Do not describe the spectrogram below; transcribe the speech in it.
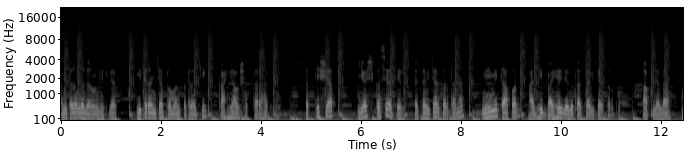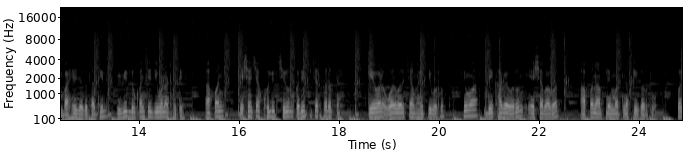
अंतरंग जाणून घेतल्यास इतरांच्या प्रमाणपत्राची काही आवश्यकता राहत नाही. प्रत्यक्षात यश कसे असेल याचा विचार करताना नेहमीच आपण आधी बाह्य जगताचा विचार करतो. आपल्याला बाह्य जगतातील विविध लोकांचे जीवन आठवते. आपण यशाच्या खोलीत शिरून कधीच विचार करत नाही. केवळ वरवरच्या माहितीवरून किंवा देखाव्यावरून यशाबाबत आपण आपले मत नक्की करतो. पण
